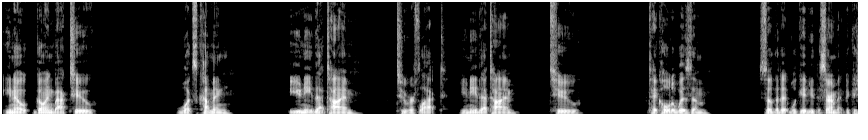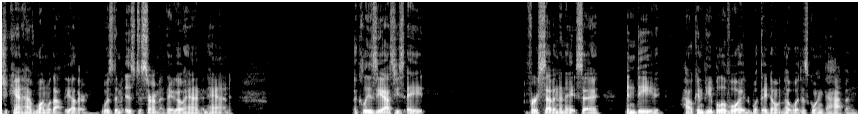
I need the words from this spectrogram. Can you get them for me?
you know, going back to what's coming, you need that time to reflect. You need that time to take hold of wisdom so that it will give you discernment because you can't have one without the other. Wisdom is discernment, they go hand in hand. Ecclesiastes 8 verse 7 and 8 say, Indeed, how can people avoid what they don't know what is going to happen?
